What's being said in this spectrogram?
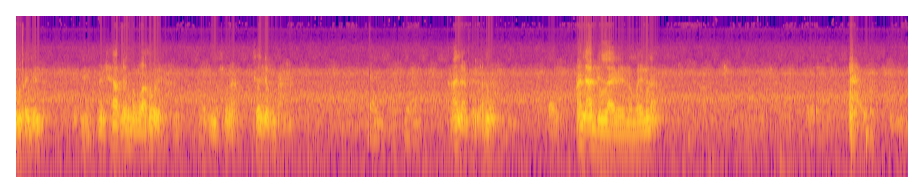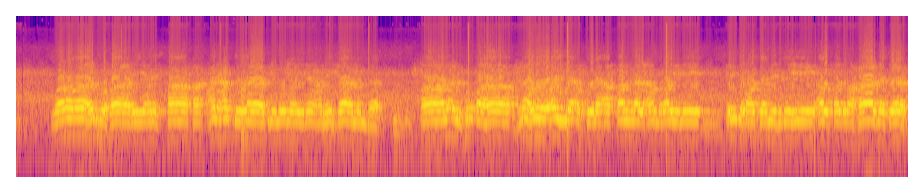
هو ابن اسحاق بن راهويه أو ابن صنع سلكم عن عبد الله نعم. عن عبد الله بن نمير نعم. ورواه البخاري عن إسحاق عن عبد الله بن نمير عن هشام به. قال الفقهاء له أن يأكل أقل الأمرين هجرة مثله أو قدر حاجته.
